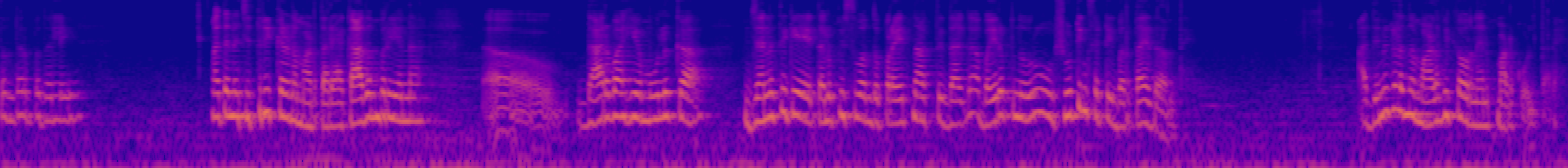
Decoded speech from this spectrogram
ಸಂದರ್ಭದಲ್ಲಿ ಅದನ್ನು ಚಿತ್ರೀಕರಣ ಮಾಡ್ತಾರೆ. ಆ ಕಾದಂಬರಿಯನ್ನು ಧಾರಾವಾಹಿಯ ಮೂಲಕ ಜನತೆಗೆ ತಲುಪಿಸುವ ಒಂದು ಪ್ರಯತ್ನ ಆಗ್ತಿದ್ದಾಗ ಭೈರಪ್ಪನವರು ಶೂಟಿಂಗ್ ಸೆಟ್ಟಿಗೆ ಬರ್ತಾ ಇದ್ರಂತೆ. ಆ ದಿನಗಳನ್ನು ಮಾಳವಿಕ ಅವ್ರು ನೆನಪು ಮಾಡ್ಕೊಳ್ತಾರೆ.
